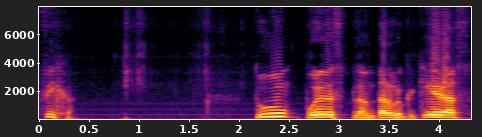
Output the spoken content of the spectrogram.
fija. Tú puedes plantar lo que quieras,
